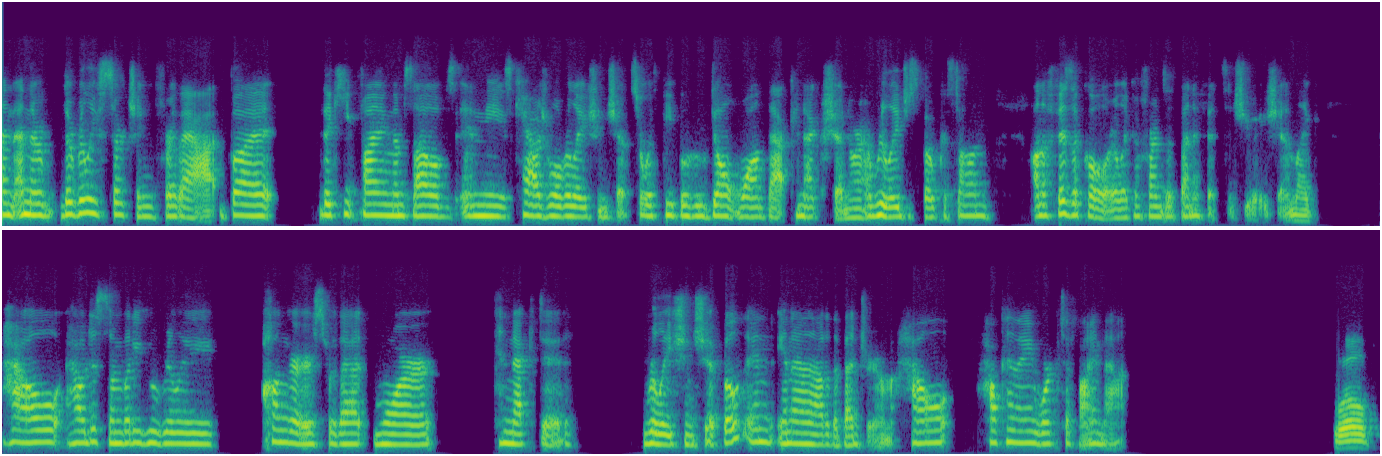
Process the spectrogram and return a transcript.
and, and they're they're really searching for that, but they keep finding themselves in these casual relationships or with people who don't want that connection or are really just focused on on a physical or like a friends with benefits situation. Like how how does somebody who really hungers for that more connected relationship both in in and out of the bedroom how how can they work to find that Well,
